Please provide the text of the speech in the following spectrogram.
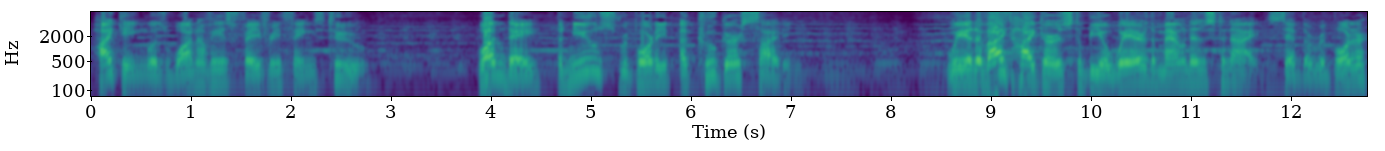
Hiking was one of his favorite things too. One day, the news reported a cougar sighting. We advise hikers to be aware of the mountains tonight, said the reporter.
